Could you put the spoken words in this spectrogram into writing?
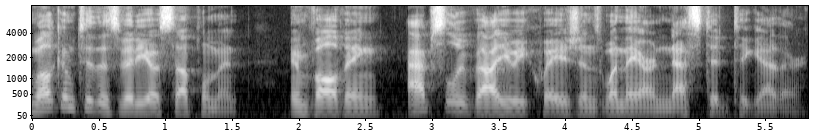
Welcome to this video supplement involving absolute value equations when they are nested together.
